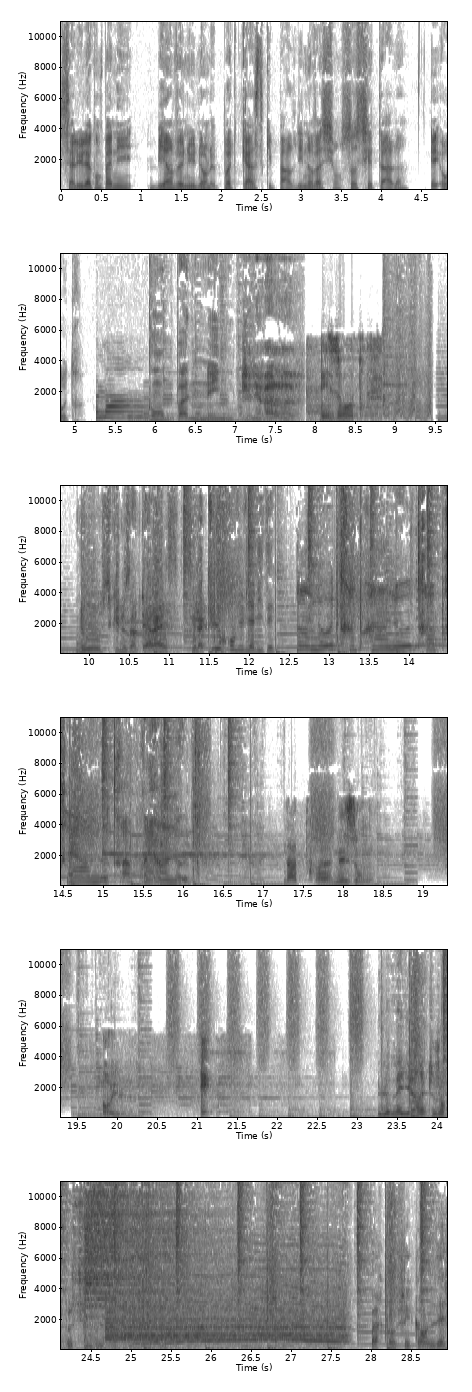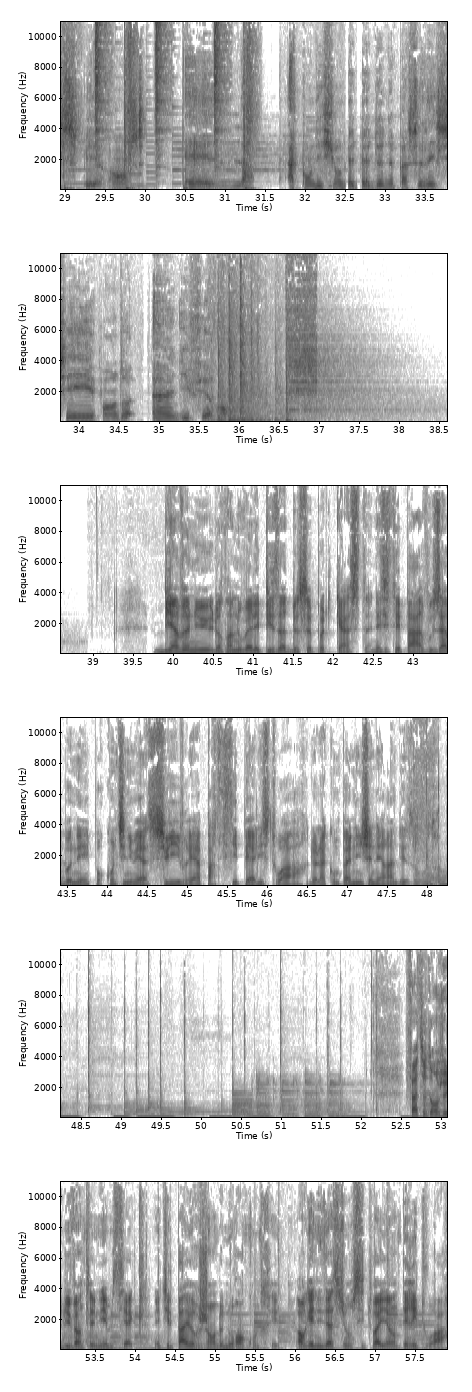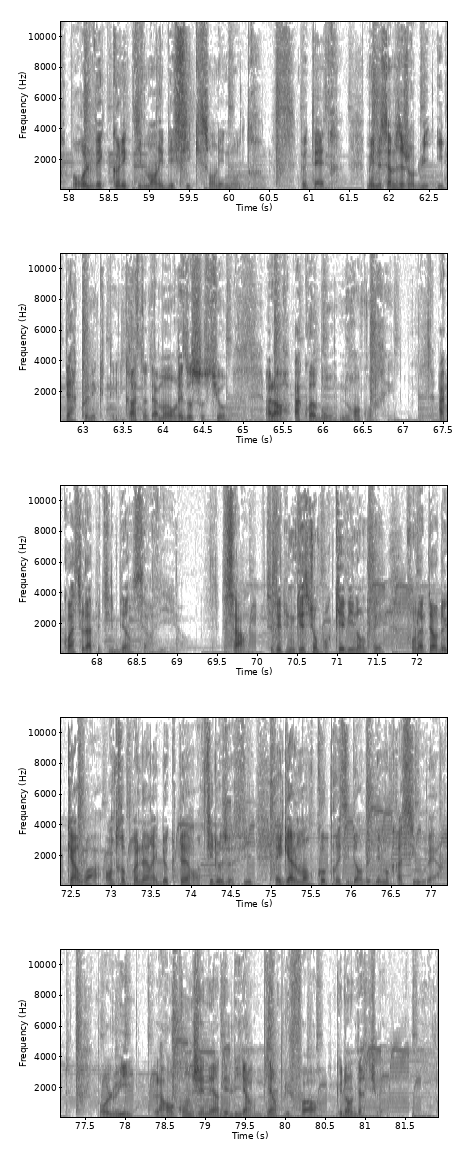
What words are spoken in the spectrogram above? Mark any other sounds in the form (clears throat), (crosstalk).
Salut la compagnie, bienvenue dans le podcast qui parle d'innovation sociétale et autres. Compagnie. Général. des autres, Nous, ce qui nous intéresse, c'est la pure convivialité. Un autre, après un autre, après un autre, après un autre. Notre maison brûle. Et le meilleur est toujours possible. Par conséquent, l'espérance est là, à condition de, ne pas se laisser rendre indifférent. Bienvenue dans un nouvel épisode de ce podcast. N'hésitez pas à vous abonner pour continuer à suivre et à participer à l'histoire de la Compagnie Générale des Autres. Face aux enjeux du XXIe siècle, n'est-il pas urgent de nous rencontrer, organisations, citoyens, territoires, pour relever collectivement les défis qui sont les nôtres? Peut-être, mais nous sommes aujourd'hui hyper connectés, grâce notamment aux réseaux sociaux, alors à quoi bon nous rencontrer? À quoi cela peut-il bien servir? Ça, c'était une question pour Kevin André, fondateur de Kawa, entrepreneur et docteur en philosophie, également coprésident de Démocratie ouverte. Pour lui, la rencontre génère des liens bien plus forts que dans le virtuel.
